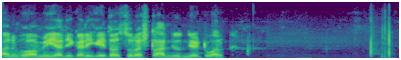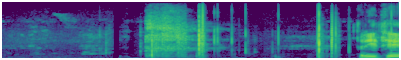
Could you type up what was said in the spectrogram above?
अनुभव आम्ही या ठिकाणी घेतो सुरज स्टार न्यूज नेटवर्क. तर इथे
